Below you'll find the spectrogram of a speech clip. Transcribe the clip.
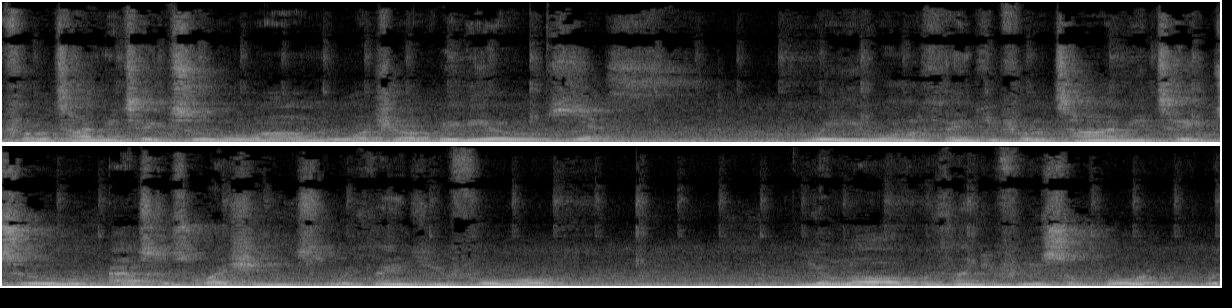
for the time you take to um, watch our videos. Yes. We want to thank you for the time you take to ask us questions. We thank you for your love. We thank you for your support. We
